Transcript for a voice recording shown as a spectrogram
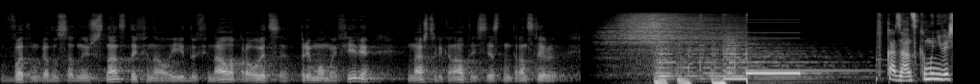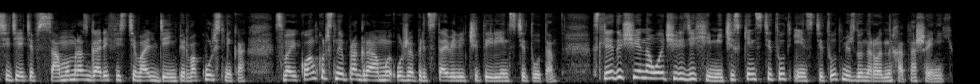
в этом году с 1-16 финала и до финала, проводятся в прямом эфире. Наш телеканал это, естественно, транслирует. Казанском университете в самом разгаре фестиваль «День первокурсника». Свои конкурсные программы уже представили четыре института. Следующие на очереди – Химический институт и Институт международных отношений.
